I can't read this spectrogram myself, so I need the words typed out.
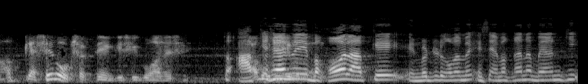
आप कैसे रोक सकते हैं किसी को आने से? तो आपके ख्याल में ये बकौल आपके इन्वर्टेड कॉमर में इस अहमकाना बयान की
